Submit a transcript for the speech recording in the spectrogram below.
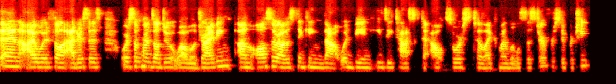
then I would fill out addresses, or sometimes I'll do it while we're driving. Um, also, I was thinking that would be an easy task to outsource to like my little sister for super cheap.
